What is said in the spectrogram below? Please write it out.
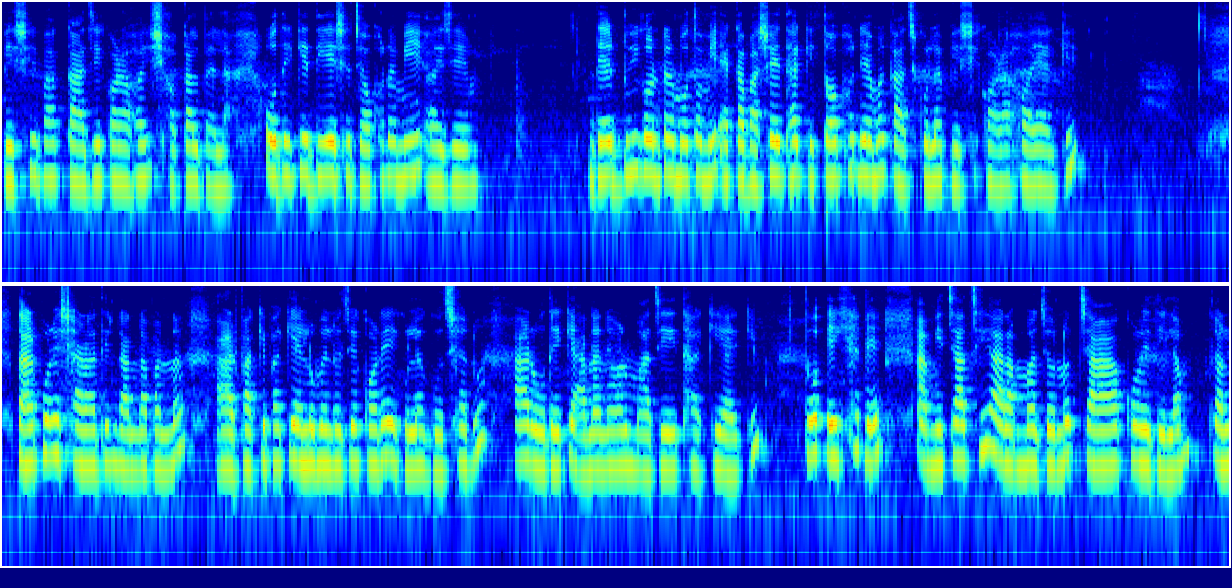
বেশিরভাগ কাজই করা হয় সকালবেলা। ওদেরকে দিয়ে এসে যখন আমি ওই যে দেড় দুই ঘণ্টার মতো আমি একা বাসায় থাকি তখনই আমার কাজগুলো বেশি করা হয় আর কি তারপরে সারাদিন রান্নাবান্না আর ফাঁকে ফাঁকে এলোমেলো যে করে এগুলো গোছানো আর ওদেরকে আনা নেওয়ার মাঝেই থাকি আর কি তো এইখানে আমি চাচি আর আম্মার জন্য চা করে দিলাম। কারণ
